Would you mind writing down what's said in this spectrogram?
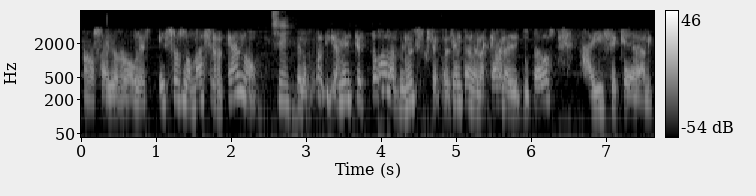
Rosario Robles. Eso es lo más cercano. Sí. Pero prácticamente todas las denuncias que se presentan en la Cámara de Diputados ahí se quedan.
